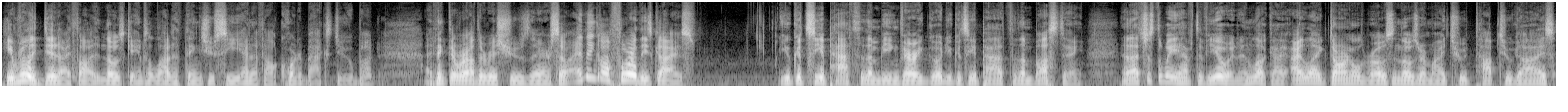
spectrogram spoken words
he really did, I thought, in those games, a lot of things you see NFL quarterbacks do. But I think there were other issues there. So I think all four of these guys you could see a path to them being very good. You could see a path to them busting. And that's just the way you have to view it. And look, I, I like Darnold Rosen. Those are my two top two guys.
